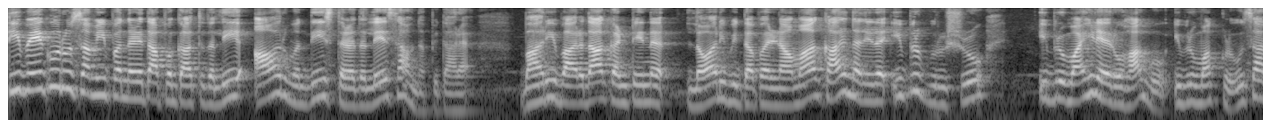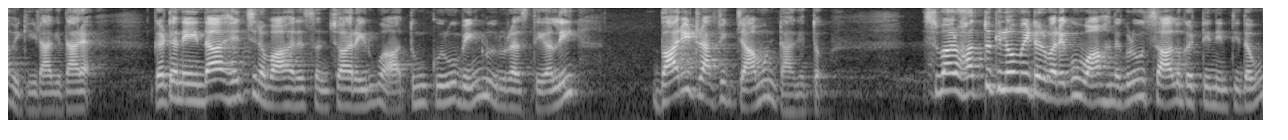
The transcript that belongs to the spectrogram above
ಟಿಬೇಗೂರು ಸಮೀಪ ನಡೆದ ಅಪಘಾತದಲ್ಲಿ ಆರು ಮಂದಿ ಸ್ಥಳದಲ್ಲೇ ಸಾವನ್ನಪ್ಪಿದ್ದಾರೆ. ಭಾರೀ ಭಾರದ ಕಂಟೈನರ್ ಲಾರಿ ಬಿದ್ದ ಪರಿಣಾಮ ಕಾರಿನಲ್ಲಿದ್ದ ಇಬ್ಬರು ಪುರುಷರು ಇಬ್ಬರು ಮಹಿಳೆಯರು ಹಾಗೂ ಇಬ್ಬರು ಮಕ್ಕಳು ಸಾವಿಗೀಡಾಗಿದ್ದಾರೆ. ಘಟನೆಯಿಂದ ಹೆಚ್ಚಿನ ವಾಹನ ಸಂಚಾರ ಇರುವ ತುಮಕೂರು, ಬೆಂಗಳೂರು ರಸ್ತೆಯಲ್ಲಿ ಭಾರೀ ಟ್ರಾಫಿಕ್ ಜಾಮ್ ಉಂಟಾಗಿತ್ತು. ಸುಮಾರು ಹತ್ತು ಕಿಲೋಮೀಟರ್ವರೆಗೂ ವಾಹನಗಳು ಸಾಲುಗಟ್ಟಿ ನಿಂತಿದ್ದವು.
